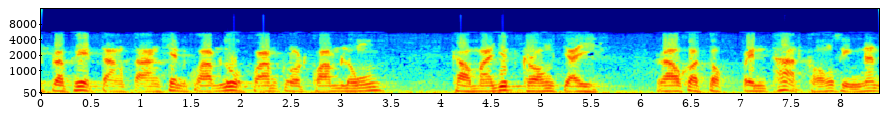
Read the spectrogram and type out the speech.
สประเภทต่าง ๆ เช่นความโลภความโกรธความหลง เข้ามายึดครองใจ เราก็ตกเป็นทาสของสิ่งนั้น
